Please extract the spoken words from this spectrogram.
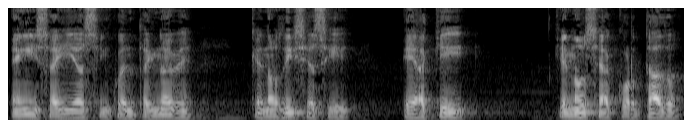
en Isaías 59, que nos dice así, he aquí que no se ha cortado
